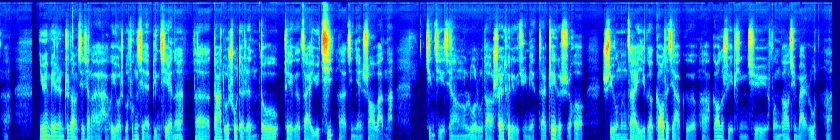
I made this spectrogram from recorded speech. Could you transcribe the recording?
啊，因为没人知道接下来还会有什么风险，并且呢，呃大多数的人都这个在预期啊，今年稍晚呢，经济将落入到衰退的一个局面，在这个时候，石油能在一个高的价格啊高的水平去逢高去买入啊，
